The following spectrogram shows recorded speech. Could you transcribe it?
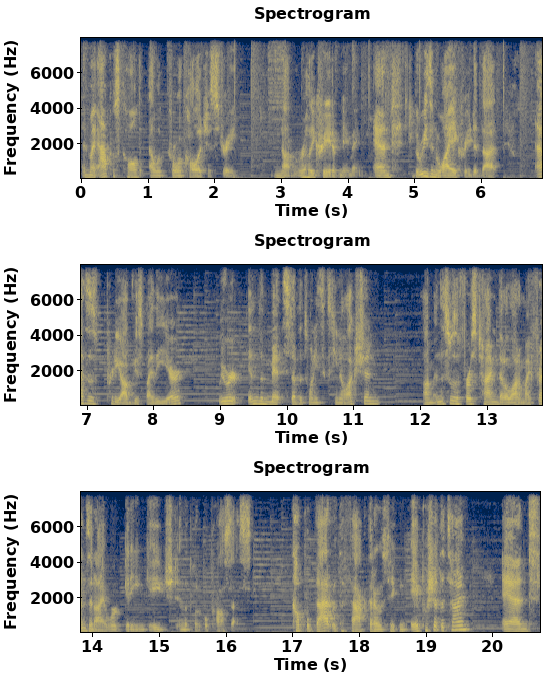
And my app was called Electoral College History. Not really creative naming. And the reason why I created that, as is pretty obvious by the year, we were in the midst of the 2016 election, um, and this was the first time that a lot of my friends and I were getting engaged in the political process. Coupled that with the fact that I was taking APUSH at the time, and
